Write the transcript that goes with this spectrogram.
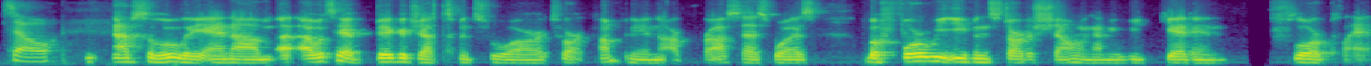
So absolutely, and um, I would say a big adjustment to our to our company and our process was before we even started showing. I mean, we get in floor plan,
